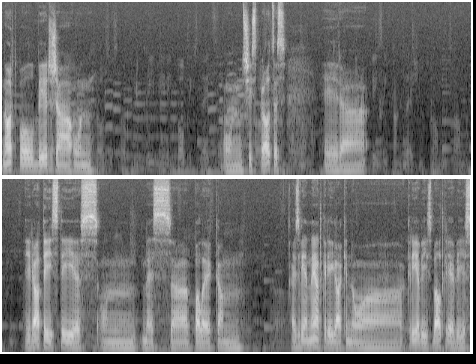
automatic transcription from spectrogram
Nordpūlu biržā un, un šis process ir, ir attīstījies un mēs paliekam aizvien neatkarīgāki no Krievijas, Baltkrievijas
